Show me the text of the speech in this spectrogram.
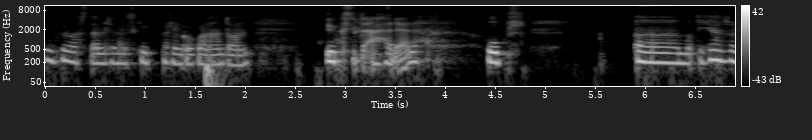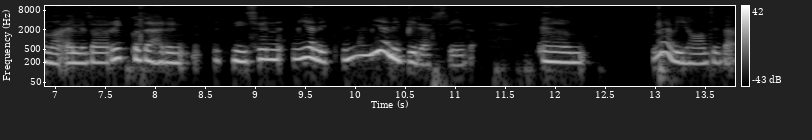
nyt mä vasta mä skippasin kokonaan ton yksi tähden. Hups. Uh, mutta ihan sama, eli toi rikkotähden, niin sen mieli, mielipide siitä. Uh, mä vihaan sitä,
